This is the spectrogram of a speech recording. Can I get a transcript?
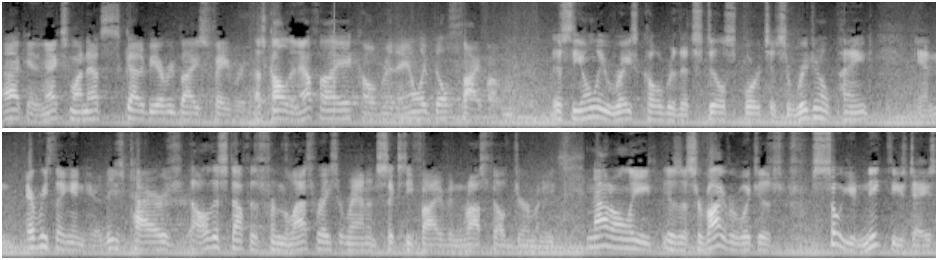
Okay, the next one, that's got to be everybody's favorite. That's called an FIA Cobra. They only built five of them. It's the only race Cobra that still sports its original paint and everything in here. These tires, all this stuff is from the last race it ran in 65 in Rossfeld, Germany. Not only is a survivor, which is so unique these days,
